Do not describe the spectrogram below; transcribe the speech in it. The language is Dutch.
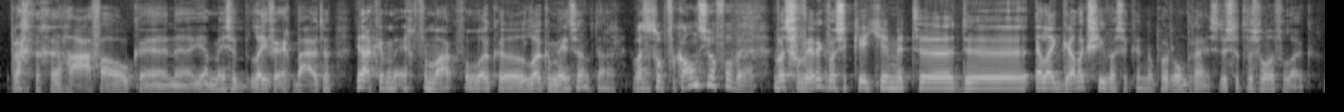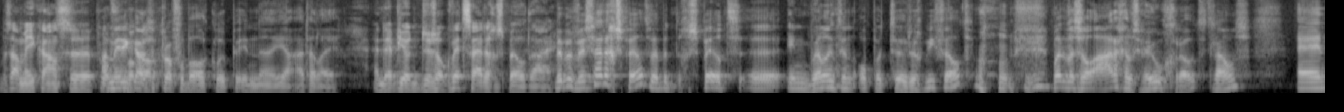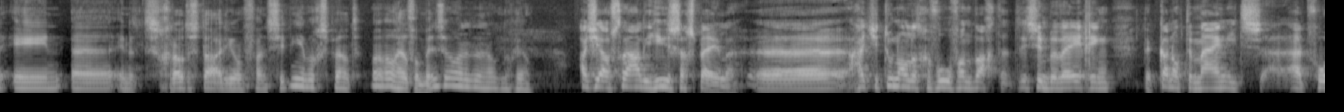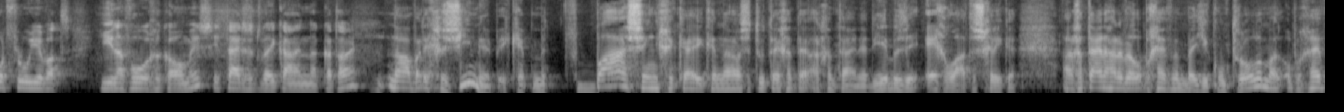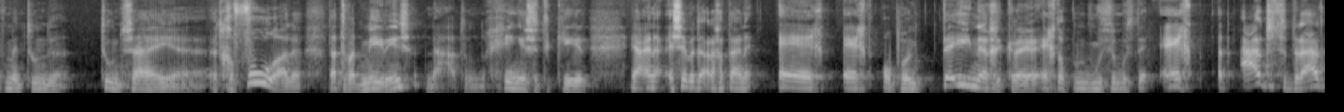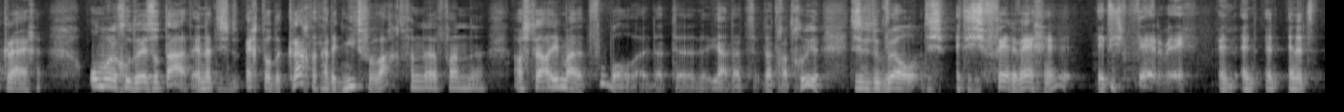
Prachtige haven ook. En uh, ja, mensen leven echt buiten. Ja, ik heb me echt vermaakt van leuke, leuke mensen ook daar. Was het op vakantie of voor werk? Het was voor werk. was een keertje met uh, de LA Galaxy was ik op een rondreis. Dus dat was wel even leuk. was de Amerikaanse Amerikaanse profvoetbalclub in, ja, uit LA. En dan heb je dus ook wedstrijden gespeeld daar? We hebben wedstrijden gespeeld. We hebben gespeeld uh, in Wellington op het uh, rugbyveld. maar het was wel aardig. Het was heel groot trouwens. En in, uh, in het grote stadion van Sydney hebben we gespeeld. Maar wel heel veel mensen waren er ook nog, ja. Als je Australië hier zag spelen, uh, had je toen al het gevoel van... wacht, het is in beweging, er kan op termijn iets uit voortvloeien... wat hier naar voren gekomen is tijdens het WK in Qatar? Nou, wat ik gezien heb, ik heb met verbazing gekeken naar ze toe tegen de Argentijnen. Die hebben ze echt laten schrikken. Argentijnen hadden wel op een gegeven moment een beetje controle... maar op een gegeven moment toen de toen zij uh, het gevoel hadden dat er wat meer in zat, nou, toen gingen ze tekeer. Ja, en uh, ze hebben de Argentijnen echt, echt op hun tenen gekregen. Echt op, ze moesten echt het uiterste eruit krijgen om een goed resultaat. En dat is echt wel de kracht. Dat had ik niet verwacht van, uh, van Australië. Maar het voetbal, dat, ja, dat, dat gaat groeien. Het is natuurlijk wel, het is, het is ver weg, hè. Het is ver weg. En, en, en, en het,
